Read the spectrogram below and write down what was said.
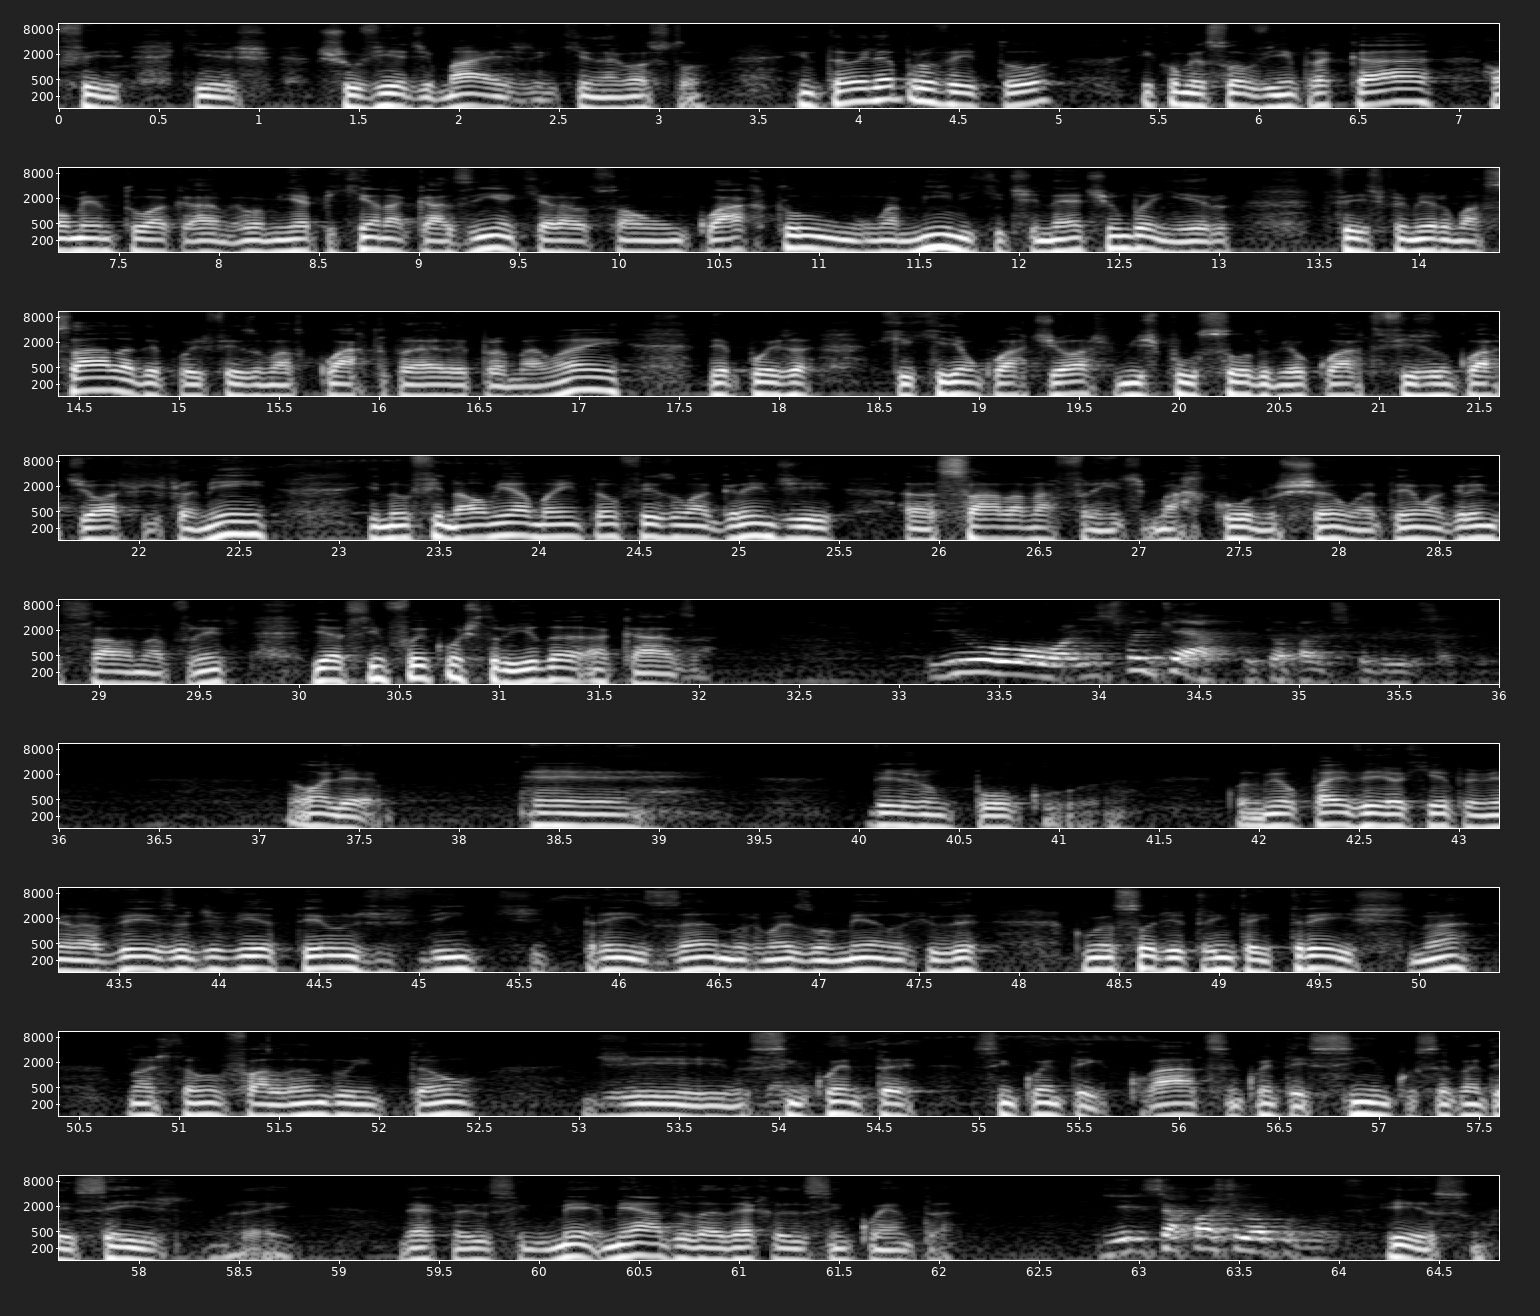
que chovia demais, que negócio todo. Então ele aproveitou e começou a vir para cá, aumentou a, a, minha pequena casinha, que era só um quarto, uma mini kitnet e um banheiro. Fez primeiro uma sala, depois fez um quarto para ela e para minha mãe, depois a, que queria um quarto de hóspede, me expulsou do meu quarto, fiz um quarto de hóspede para mim, e no final minha mãe então fez uma grande uh, sala na frente, marcou no chão até uma grande sala na frente, e assim foi construída a casa. E o, isso foi em que época que o teu pai descobriu isso aqui? Olha, é, veja um pouco. Quando meu pai veio aqui a primeira vez, eu devia ter uns 23 anos, mais ou menos. Quer dizer, como eu sou de 33, né? nós estamos falando então de 50, 54, 55, 56, aí, década de, meados da década de 50. E ele se apaixonou por música. Isso.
